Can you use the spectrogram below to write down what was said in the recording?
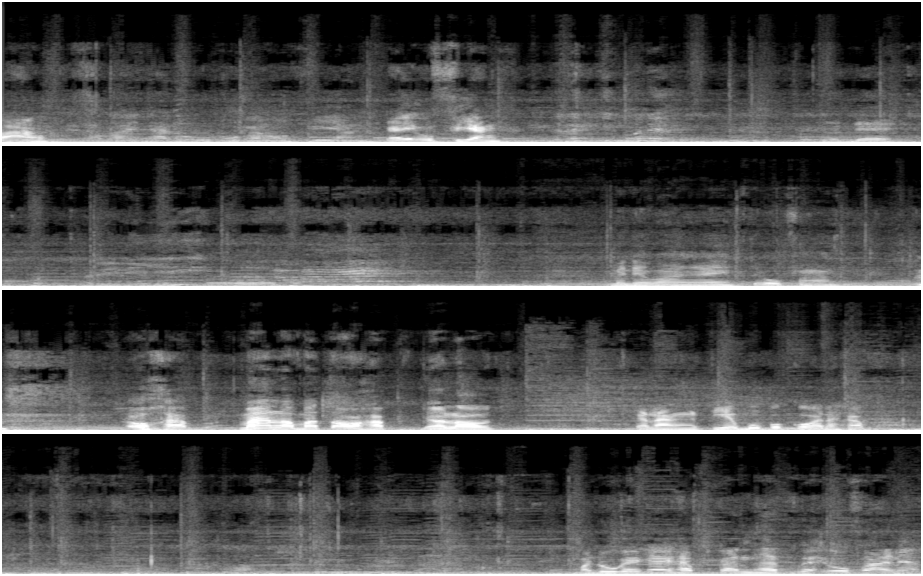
ฟางไก่อบเฟียงเย็นดิเออไม่ได้ว่าไงจะอบฟางโอ้ครับ มาเรามาต่อครับ เดี๋ยวเรากำลังเตรียมอุปกรณ์นะครับ มาดูใกล้ๆครับการทำไก่อบฟางเนี่ย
